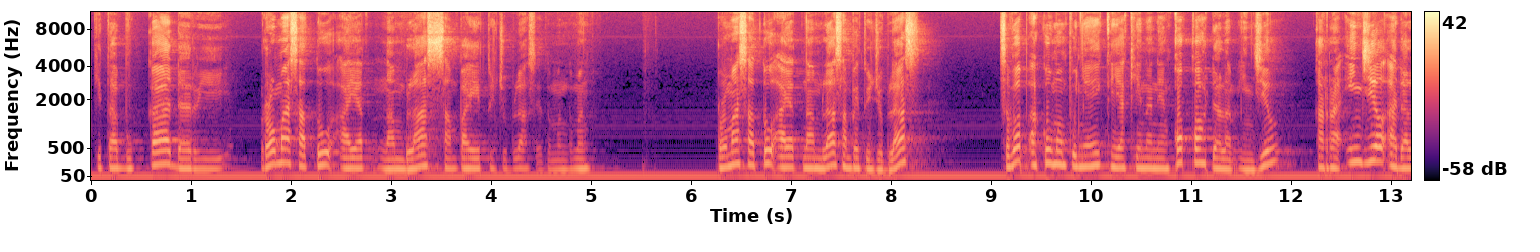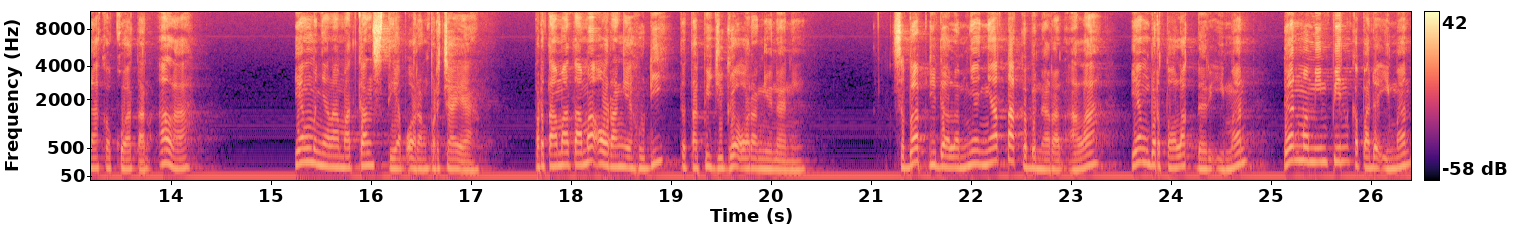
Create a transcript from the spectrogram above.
kita buka dari Roma 1 ayat 16 sampai 17 ya, teman-teman. Roma 1 ayat 16 sampai 17 Sebab aku mempunyai keyakinan yang kokoh dalam Injil, karena Injil adalah kekuatan Allah yang menyelamatkan setiap orang percaya. Pertama-tama orang Yahudi, tetapi juga orang Yunani. Sebab di dalamnya nyata kebenaran Allah yang bertolak dari iman dan memimpin kepada iman,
